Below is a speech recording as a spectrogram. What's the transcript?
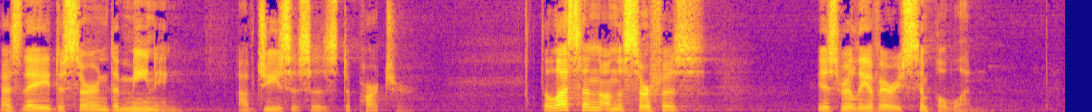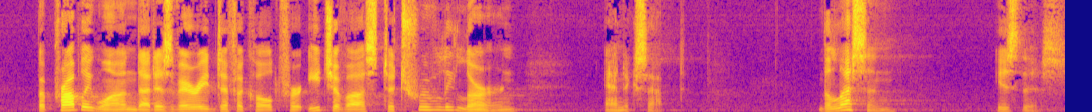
as they discerned the meaning of Jesus' departure. The lesson on the surface is really a very simple one but probably one that is very difficult for each of us to truly learn and accept. The lesson is this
